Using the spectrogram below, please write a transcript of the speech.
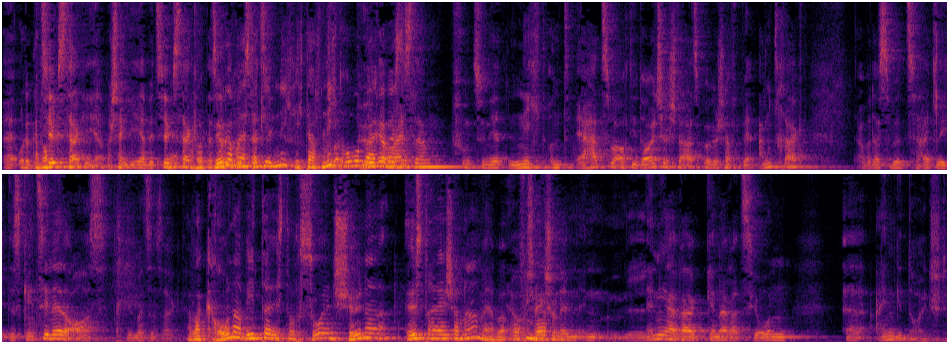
Äh, Oder Bezirkstag eher, wahrscheinlich eher Bezirkstag. Ja, aber Bürgermeister geht nicht. Ich darf nicht aber Oberbürgermeister- Bürgermeister funktioniert nicht. Und er hat zwar auch die deutsche Staatsbürgerschaft beantragt, aber das wird zeitlich, das geht sich nicht aus, wie man so sagt. Aber Kronawitter ist doch so ein schöner österreichischer Name. Aber Ja, offenbar, wahrscheinlich schon in, in längerer Generation äh, eingedeutscht.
